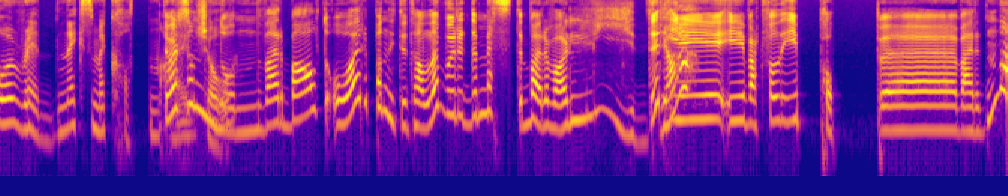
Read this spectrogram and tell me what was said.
og rednecks med Cotton Det var et sånn Joe. nonverbalt år på 90-tallet, hvor det meste bare var lyder, Ja. i, i hvert fall i pop popverden, da.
